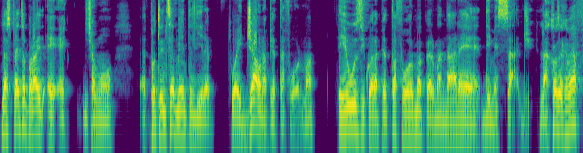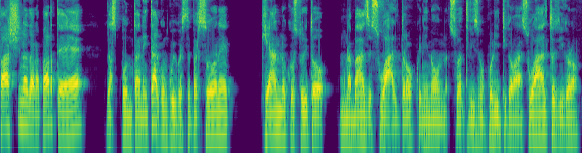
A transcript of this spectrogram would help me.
L'aspetto però è, è, è diciamo, è potenzialmente il dire tu hai già una piattaforma, e usi quella piattaforma per mandare dei messaggi. La cosa che mi affascina da una parte è la spontaneità con cui queste persone che hanno costruito una base su altro, quindi non sull'attivismo politico, ma su altro, dicono,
